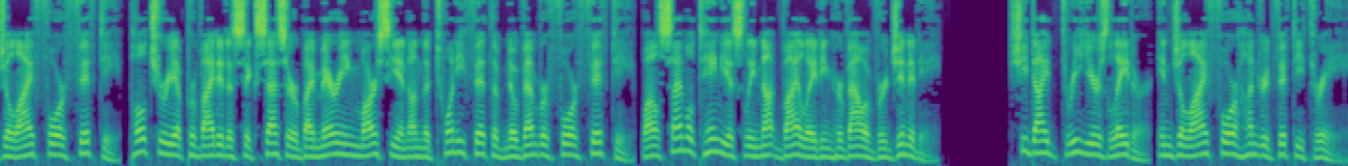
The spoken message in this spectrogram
July 450, Pulcheria provided a successor by marrying Marcian on 25 November 450, while simultaneously not violating her vow of virginity. She died three years later, in July 453.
